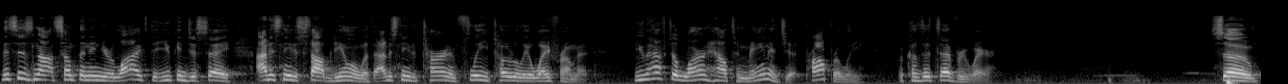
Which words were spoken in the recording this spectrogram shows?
this is not something in your life that you can just say, I just need to stop dealing with it. I just need to turn and flee totally away from it. You have to learn how to manage it properly because it's everywhere. So,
